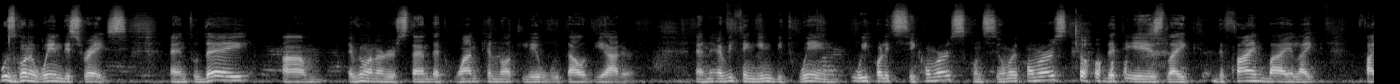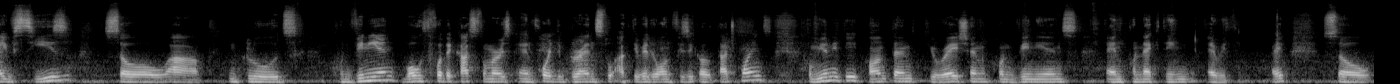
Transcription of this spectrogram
who's going to win this race and today um, everyone understands that one cannot live without the other and everything in between. We call it C-commerce, consumer commerce, that is like defined by like five C's. So uh, includes convenient both for the customers and for the brands to activate their own physical touchpoints, community, content, curation, convenience, and connecting everything right? So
